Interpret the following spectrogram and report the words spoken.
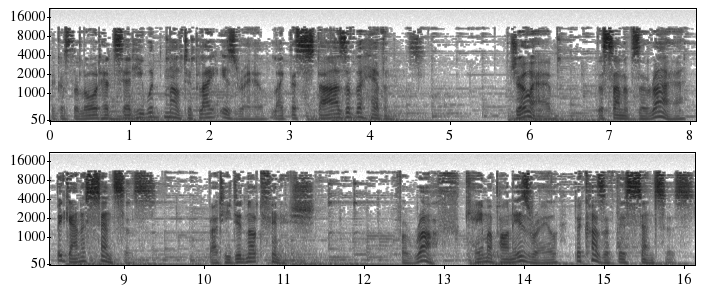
because the Lord had said he would multiply Israel like the stars of the heavens. Joab, the son of Zeruiah, began a census, but he did not finish. For wrath came upon Israel because of this census.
